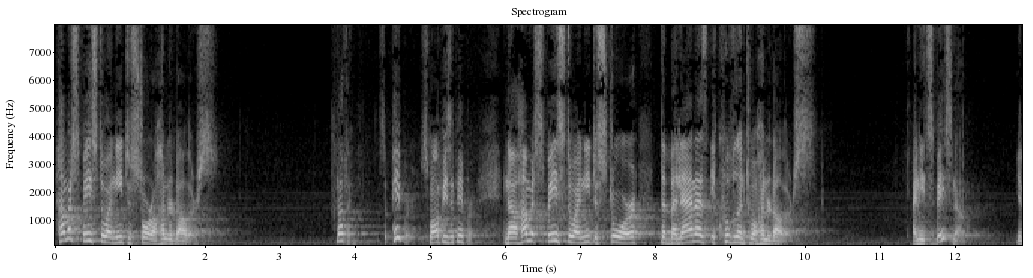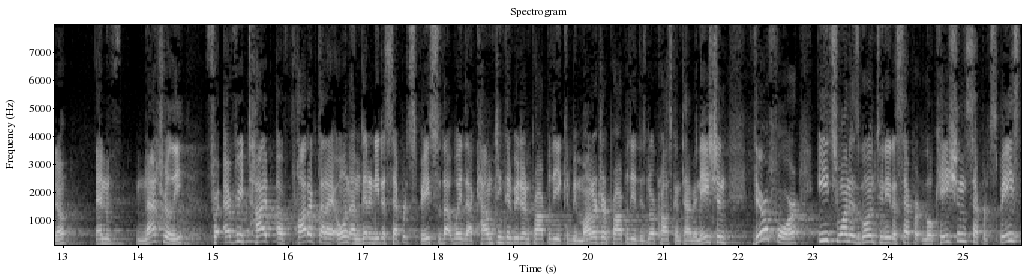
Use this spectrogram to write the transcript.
How much space do I need to store a hundred dollars? Nothing. It's a paper, small piece of paper. Now, how much space do I need to store the bananas equivalent to a hundred dollars? I need space now. You know, and naturally, for every type of product that I own, I'm going to need a separate space so that way the accounting can be done properly, it can be monitored properly, there's no cross contamination. Therefore, each one is going to need a separate location, separate space,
